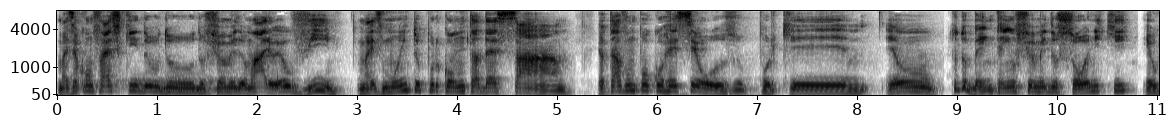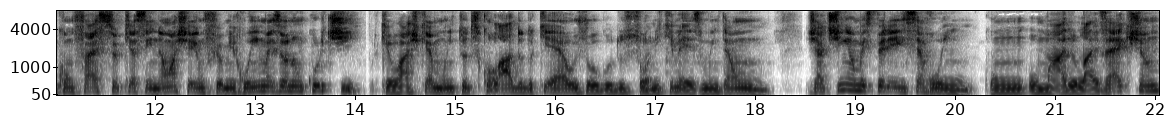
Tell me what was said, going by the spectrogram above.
Mas eu confesso que do, do, do filme do Mario eu vi, mas muito por conta dessa eu tava um pouco receoso, porque eu. Tudo bem, tem o filme do Sonic. Eu confesso que, assim, não achei um filme ruim, mas eu não curti. Porque eu acho que é muito descolado do que é o jogo do Sonic mesmo. Então, já tinha uma experiência ruim com o Mario live action.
